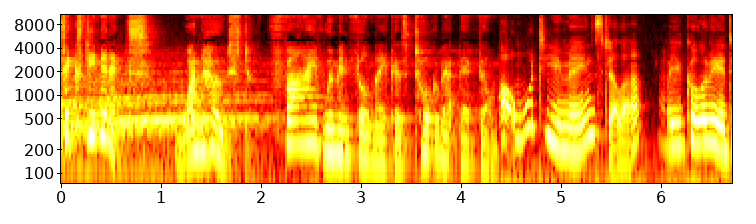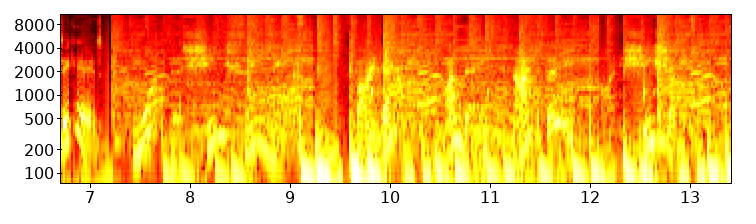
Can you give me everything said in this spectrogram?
60 minutes, one host, five women filmmakers talk about their film. Oh, what do you mean, Stella? Are you calling me a dickhead? What does she say next? Find out Monday, 9.30 on She Shot.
